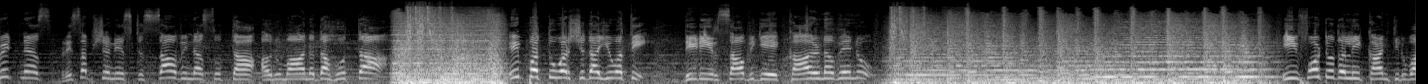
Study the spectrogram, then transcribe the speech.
ಫಿಟ್ನೆಸ್ ರಿಸೆಪ್ಷನಿಸ್ಟ್ ಸಾವಿನ ಸುತ್ತ ಅನುಮಾನದ ಹುತ್ತ. ಇಪ್ಪತ್ತು ವರ್ಷದ ಯುವತಿ ದಿಢೀರ್ ಸಾವಿಗೆ ಕಾರಣವೇನು? ಈ ಫೋಟೋದಲ್ಲಿ ಕಾಣ್ತಿರುವ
